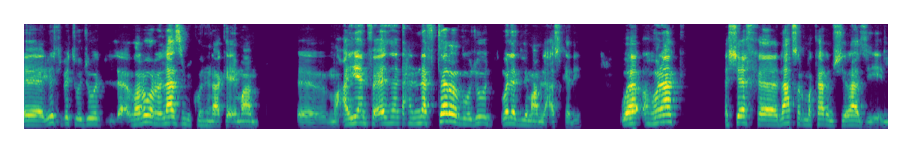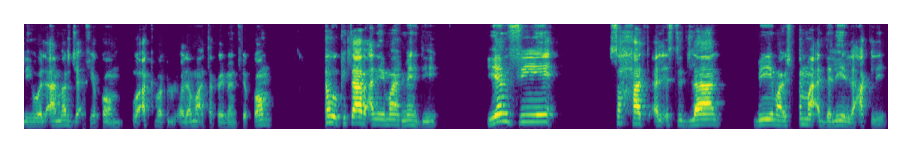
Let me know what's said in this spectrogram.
آه، يثبت وجود ضرورة لازم يكون هناك إمام معين فإذا نحن نفترض وجود ولد الإمام العسكري. وهناك الشيخ ناصر مكارم الشيرازي اللي هو الآن مرجع في قوم وأكبر العلماء تقريبا في قوم له كتاب عن الإمام المهدي ينفي صحة الاستدلال بما يسمى الدليل العقلي.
